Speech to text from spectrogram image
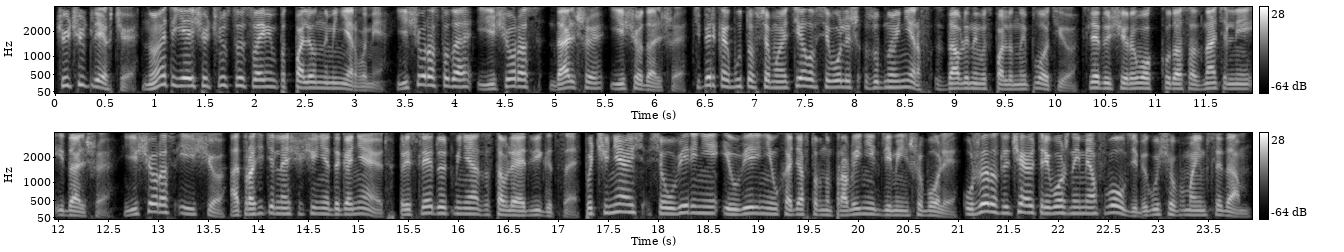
Чуть-чуть легче. Но это я еще чувствую своими подпаленными нервами. Еще раз туда, еще раз, дальше, еще дальше. Теперь как будто все мое тело всего лишь зубной нерв, сдавленный воспаленной плотью. Следующий рывок куда сознательнее и дальше. Еще раз и еще. Отвратительные ощущения догоняют, преследуют меня, заставляя двигаться. Подчиняюсь все увереннее и увереннее, уходя в том направлении, где меньше боли. Уже различаю тревожный мяв Волди, бегущего по моим следам дам.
